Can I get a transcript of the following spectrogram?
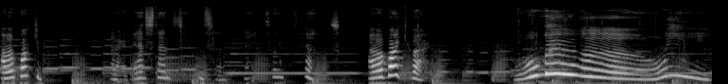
I'm a porcupine, and I dance, dance, dance, and I dance, dance, dance. I'm a porcupine. Woo! Wee!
